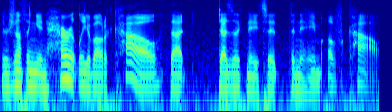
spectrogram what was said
There's nothing inherently about a cow that designates it the name of cow.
